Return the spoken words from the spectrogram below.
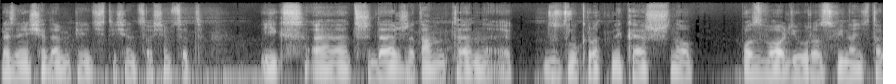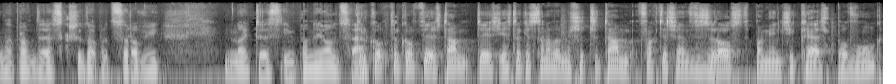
Ryzenie 7 5800X e, 3D, że tam ten e, dwukrotny cache no, pozwolił rozwinąć tak naprawdę skrzydła procesorowi. No i to jest imponujące. Tylko, tylko wiesz, tam to jest, jest takie zastanawiam jeszcze, czy tam faktycznie wzrost pamięci cache powóg,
